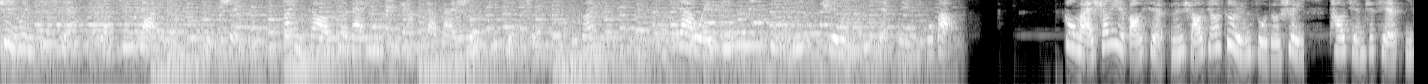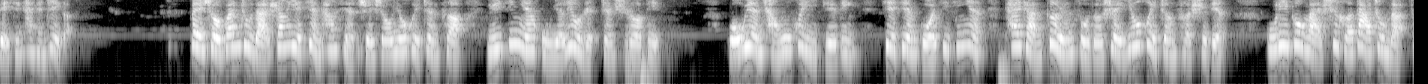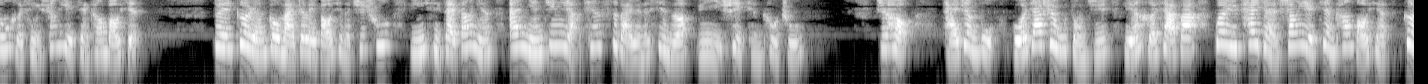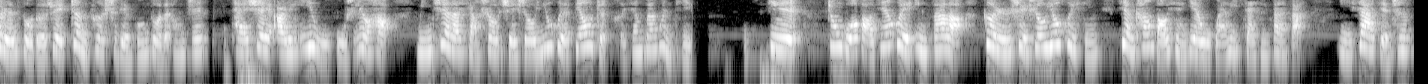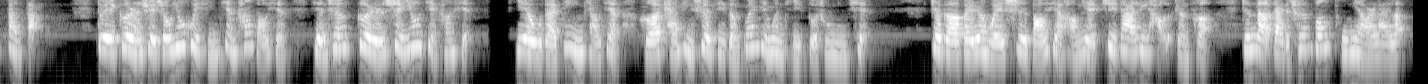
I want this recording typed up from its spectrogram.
税问精选，让天下没有难解的税。欢迎到各大应用市场下载“税问精选”手机客户端。以下为第五十四期“税问精选”内容播报。购买商业保险能少缴个人所得税，掏钱之前你得先看看这个。备受关注的商业健康险税收优惠政策于今年五月六日正式落地。国务院常务会议决定，借鉴国际经验，开展个人所得税优惠政策试点，鼓励购买适合大众的综合性商业健康保险。对个人购买这类保险的支出，允许在当年按年均两千四百元的限额予以税前扣除。之后，财政部。国家税务总局联合下发《关于开展商业健康保险个人所得税政策试点工作的通知》（财税二零一五五十六号），明确了享受税收优惠的标准和相关问题。近日，中国保监会印发了《个人税收优惠型健康保险业务管理暂行办法》（以下简称办法），对个人税收优惠型健康保险。简称个人税优健康险业务的经营条件和产品设计等关键问题作出明确，这个被认为是保险行业巨大利好的政策，真的带着春风扑面而来了。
